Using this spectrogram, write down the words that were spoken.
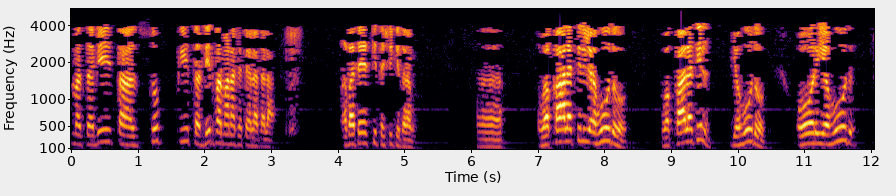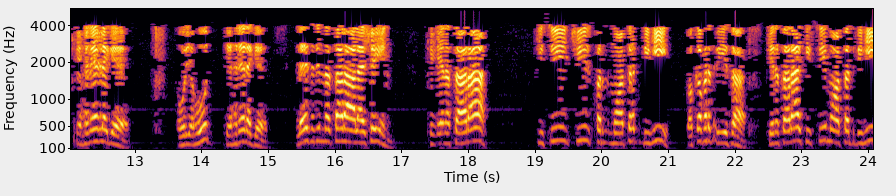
مذہبی تعصب کی تردید فرمانا چاہتے اللہ تعالیٰ۔ اب آتے ہیں اس کی تشریح کی طرف۔ وقالت الیہود وقالت الیہود اور یہود کہنے لگے، اور یہود کہنے لگے، لیست النصارى علی شیئن کہ نصارہ کسی چیز پر معتد بھی وکفرت عیسیٰ، کہ نصارہ کسی معتد بھی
